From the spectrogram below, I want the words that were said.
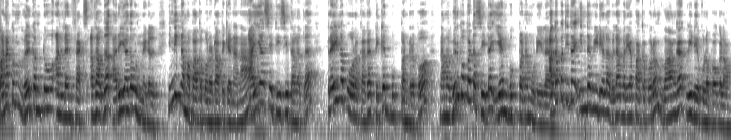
வணக்கம் வெல்கம் டு அன்லைன் ஃபேக்ஸ் அதாவது அறியாத உண்மைகள். இன்னைக்கு நம்ம பார்க்க போகிற டாபிக் என்னன்னா ஐஆர்சிடிசி தளத்தில் ட்ரெயினில் போகிறக்காக டிக்கெட் புக் பண்ணுறப்போ நம்ம விருப்பப்பட்ட சீட்டை ஏன் புக் பண்ண முடியல? அதை பற்றி தான் இந்த வீடியோவில் விலாவரியாக பார்க்க போகிறோம் வாங்க வீடியோக்குள்ளே போகலாம்.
